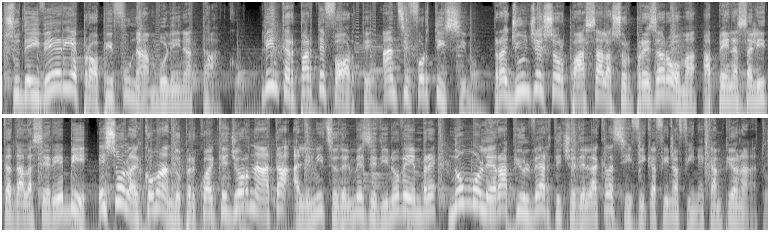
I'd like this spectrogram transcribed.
su dei veri e propri funamboli in attacco. L'Inter parte forte, anzi fortissimo. Raggiunge e sorpassa la sorpresa Roma, appena salita dalla Serie B, e solo al comando per qualche giornata, all'inizio del mese di novembre, non mollerà più il vertice della classifica fino a fine campionato.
